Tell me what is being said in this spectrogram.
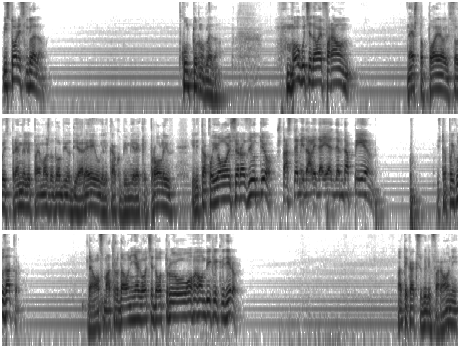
istorijski gledano. Kulturno gledano. Moguće da ovaj faraon nešto pojeo ili su ovi spremili pa je možda dobio diareju ili kako bi mi rekli proliv ili tako i ovaj se razljutio. Šta ste mi dali da jedem, da pijem? Istrpao ih u zatvor. Da on smatrao da oni njega hoće da otruju, on, on bi ih likvidirao. Znate kakvi su bili faraoni,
